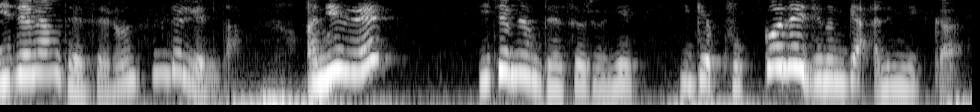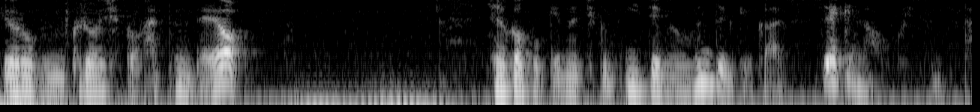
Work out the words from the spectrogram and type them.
이재명 대세론 흔들린다. 아니 왜 이재명 대세론이 이게 굳건해지는 게 아닙니까? 여러분 그러실 것 같은데요. 제가 보기에는 지금 이재명 흔들기가 세게 나오고 있습니다.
